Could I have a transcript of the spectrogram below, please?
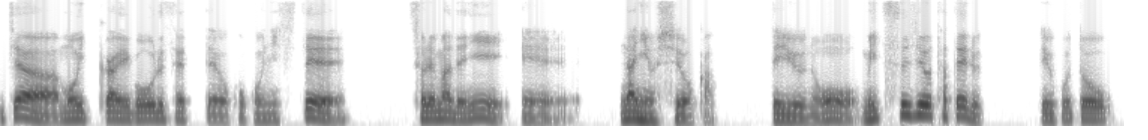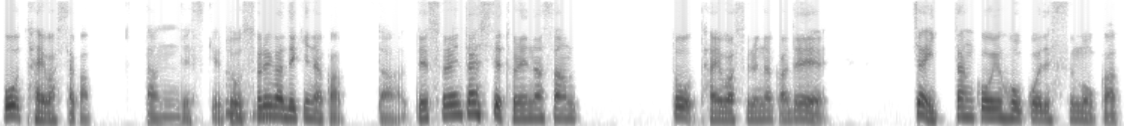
じゃあもう一回ゴール設定をここにして、それまでに、えー何をしようかっていうのを、道筋を立てるっていうことを対話したかったんですけど、うんうんそれができなかった。で、それに対してトレーナーさんと対話する中で、じゃあ一旦こういう方向で進もうかっ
